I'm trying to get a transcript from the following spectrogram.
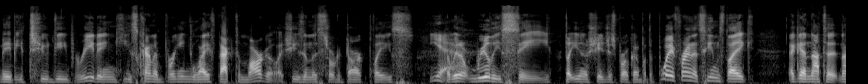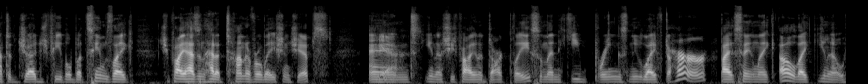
maybe too deep reading, he's kind of bringing life back to Margot. Like she's in this sort of dark place Yeah. that we don't really see. But you know, she had just broke up with her boyfriend. It seems like again, not to not to judge people, but it seems like she probably hasn't had a ton of relationships. And you know she's probably in a dark place, and then he brings new life to her by saying like, "Oh, like you know,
